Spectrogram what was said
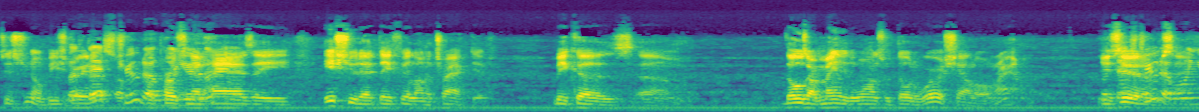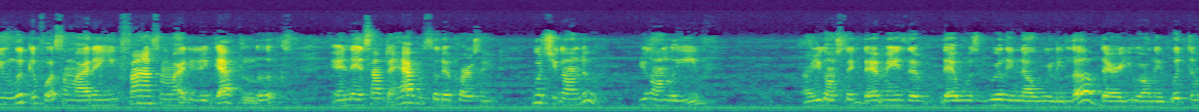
just you know be straight that's up true, a, though, a person that looking- has a issue that they feel unattractive because um, those are mainly the ones who throw the word shallow around. You But see that's true though. saying? When you're looking for somebody and you find somebody that got the looks, and then something happens to that person, what you gonna do? You gonna leave? Or you gonna stick? That means that there was really no really love there. You were only with them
